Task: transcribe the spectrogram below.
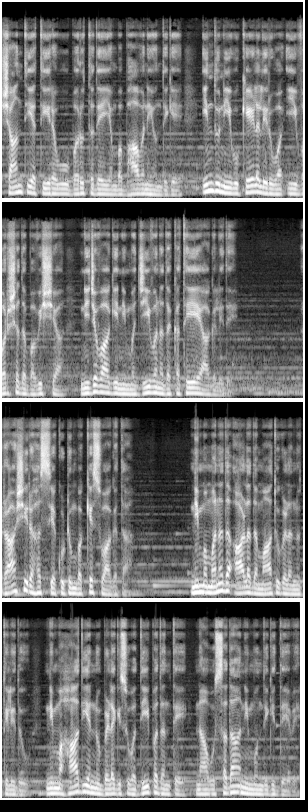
ಶಾಂತಿಯ ತೀರವೂ ಬರುತ್ತದೆ ಎಂಬ ಭಾವನೆಯೊಂದಿಗೆ ಇಂದು ನೀವು ಕೇಳಲಿರುವ ಈ ವರ್ಷದ ಭವಿಷ್ಯ ನಿಜವಾಗಿ ನಿಮ್ಮ ಜೀವನದ ಕಥೆಯೇ ಆಗಲಿದೆ. ರಾಶಿ ರಹಸ್ಯ ಕುಟುಂಬಕ್ಕೆ ಸ್ವಾಗತ. ನಿಮ್ಮ ಮನದ ಆಳದ ಮಾತುಗಳನ್ನು ತಿಳಿದು ನಿಮ್ಮ ಹಾದಿಯನ್ನು ಬೆಳಗಿಸುವ ದೀಪದಂತೆ ನಾವು ಸದಾ ನಿಮ್ಮೊಂದಿಗಿದ್ದೇವೆ.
